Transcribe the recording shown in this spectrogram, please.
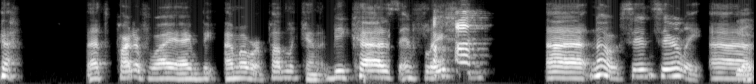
That's part of why I be, I'm a Republican because inflation. uh, no, sincerely, uh,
